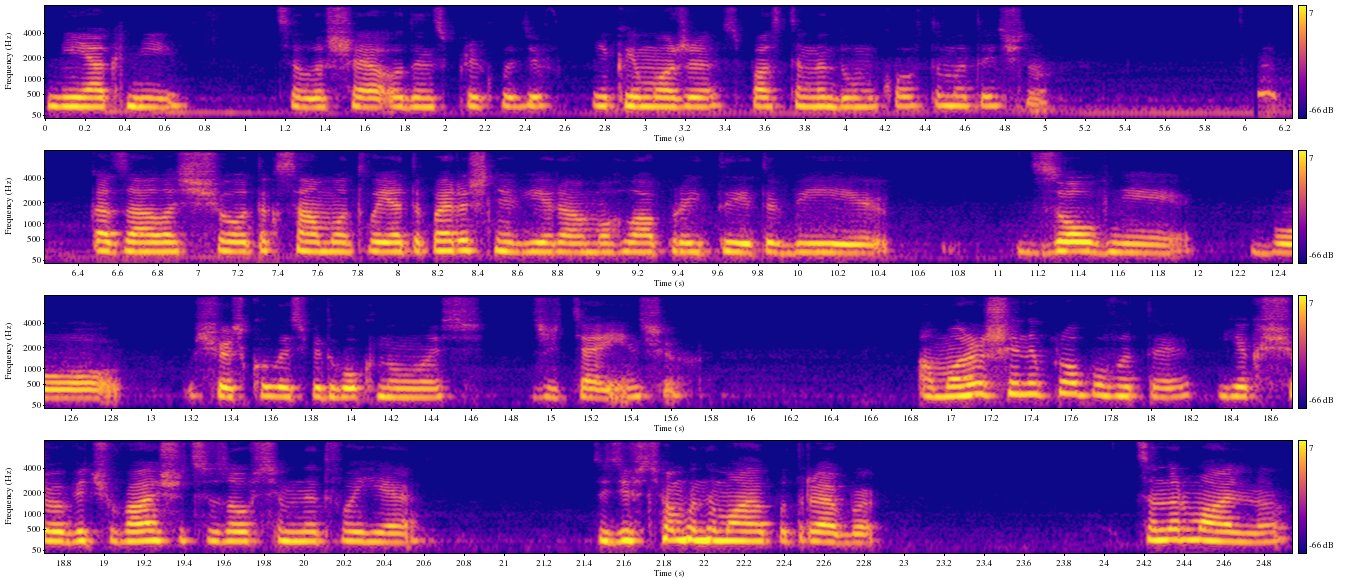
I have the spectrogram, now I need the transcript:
Ніяк ні. Це лише один з прикладів, який може спасти на думку автоматично. Казала, що так само твоя теперішня віра могла прийти тобі ззовні, бо щось колись відгукнулось з життя інших. А можеш і не пробувати, якщо відчуваєш, що це зовсім не твоє. Тоді в цьому немає потреби. Це нормально.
